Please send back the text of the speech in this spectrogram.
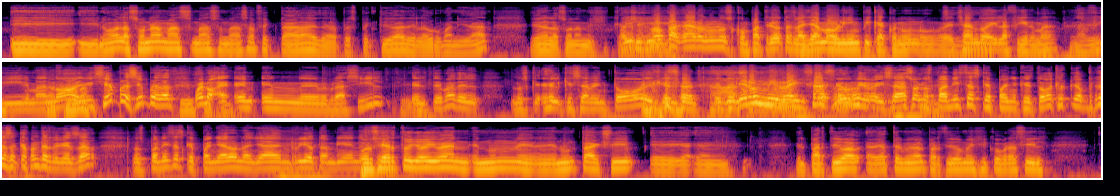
y, y no, la zona más, más, más afectada desde la perspectiva de la urbanidad era la zona mexicana. Oye, pues no apagaron unos compatriotas la llama olímpica con un echando ahí la firma. La firma, La no, firma. y siempre, siempre dan. Sí, bueno, sí. en, en eh, Brasil, el tema del los que el que se aventó y que, que se- del- dieron mi reizazo, dieron ¿no? mi reizazo, los panistas que apañaron, que todavía creo que apenas acaban de regresar, los panistas que apañaron allá en Río también. Por este, cierto, yo iba en, en un, en un taxi, eh, eh, el partido, había terminado el partido México-Brasil,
